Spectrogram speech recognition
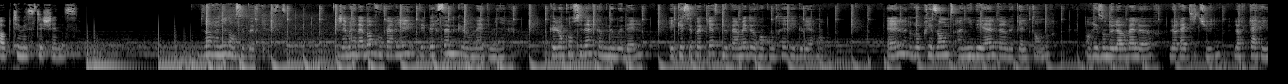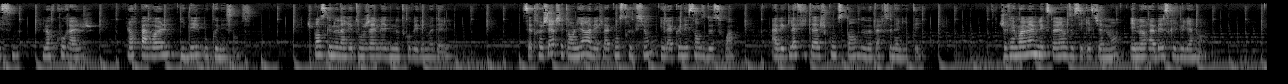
Optimisticians. Bienvenue dans ce podcast. J'aimerais d'abord vous parler des personnes que l'on admire, que l'on considère comme nos modèles et que ce podcast me permet de rencontrer régulièrement. Elles représentent un idéal vers lequel tendre, en raison de leurs valeurs, leur attitude, leur charisme, leur courage, leurs paroles, idées ou connaissances. Je pense que nous n'arrêtons jamais de nous trouver des modèles. Cette recherche est en lien avec la construction et la connaissance de soi, avec l'affûtage constant de nos personnalités. Je fais moi-même l'expérience de ces questionnements et me rabaisse régulièrement.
